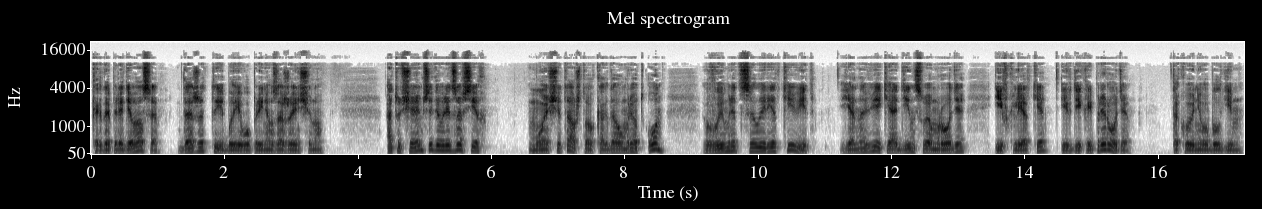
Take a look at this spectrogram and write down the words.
Когда переодевался, даже ты бы его принял за женщину. Отучаемся, говорит, за всех. Мой считал, что когда умрет он, вымрет целый редкий вид. Я навеки один в своем роде и в клетке, и в дикой природе. Такой у него был гимн.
